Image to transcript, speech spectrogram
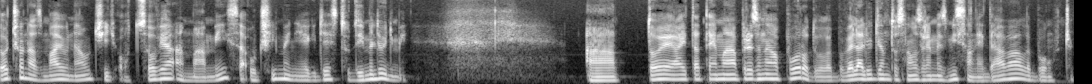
To, čo nás majú naučiť otcovia a mami, sa učíme niekde s cudzími ľuďmi. A to je aj tá téma prirodzeného pôrodu, lebo veľa ľuďom to samozrejme zmysel nedáva, lebo čak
